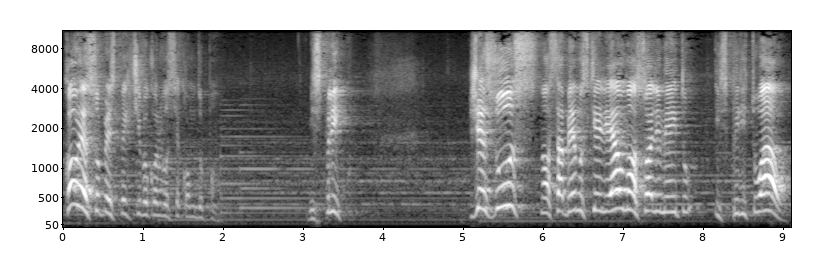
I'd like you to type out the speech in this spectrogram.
Qual é a sua perspectiva quando você come do pão? Me explico. Jesus, nós sabemos que Ele é o nosso alimento espiritual.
